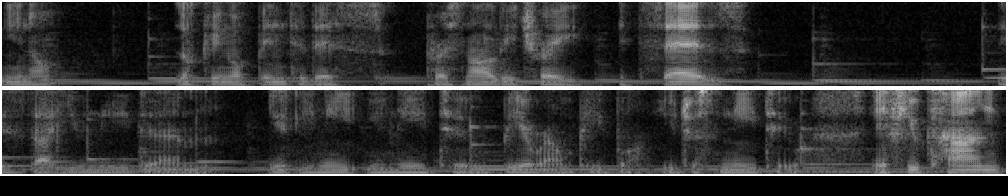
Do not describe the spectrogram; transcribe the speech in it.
you know, looking up into this personality trait, it says is that you need um you, you need you need to be around people. You just need to. If you can,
